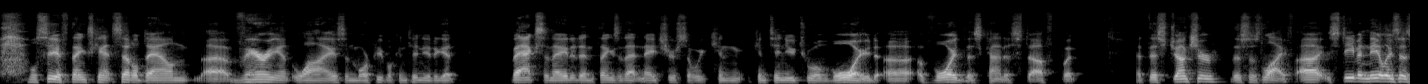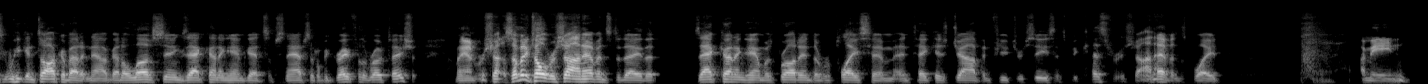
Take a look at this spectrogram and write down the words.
we'll see if things can't settle down uh, variant wise and more people continue to get vaccinated and things of that nature so we can continue to avoid uh, avoid this kind of stuff but at this juncture, this is life. Uh, Stephen Neely says we can talk about it now. Got to love seeing Zach Cunningham get some snaps. It'll be great for the rotation. Man, Rashaan, somebody told Rashaan Evans today that Zach Cunningham was brought in to replace him and take his job in future seasons because Rashaan Evans played. I mean,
